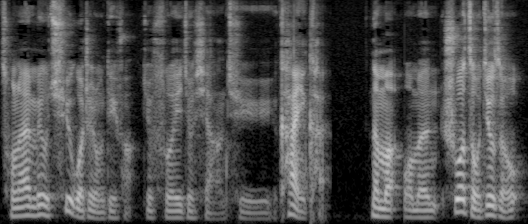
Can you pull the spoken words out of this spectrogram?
从来没有去过这种地方，就所以就想去看一看。那么我们说走就走，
